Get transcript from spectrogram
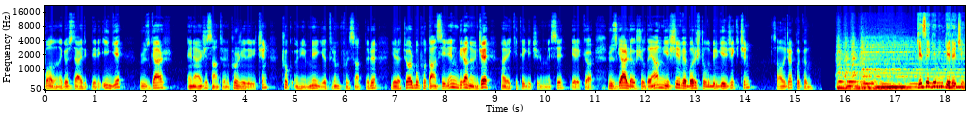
bu alana gösterdikleri ilgi, rüzgar enerji santrali projeleri için çok önemli yatırım fırsatları yaratıyor. Bu potansiyelin bir an önce harekete geçirilmesi gerekiyor. Rüzgarla ışıldayan yeşil ve barış dolu bir gelecek için sağlıcakla kalın. Gezegenin geleceği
